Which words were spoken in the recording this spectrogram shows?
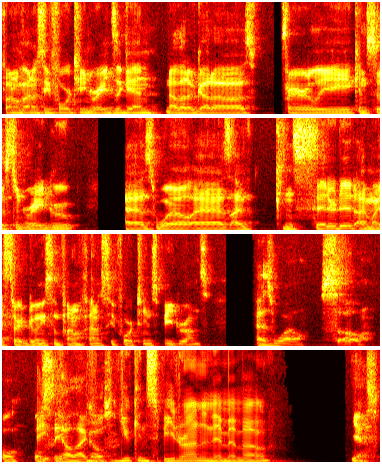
Final Fantasy 14 raids again now that I've got a fairly consistent raid group, as well as I've considered it. I might start doing some Final Fantasy 14 speed runs as well. So we'll we'll see how that goes. You can speed run an MMO. Yes.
